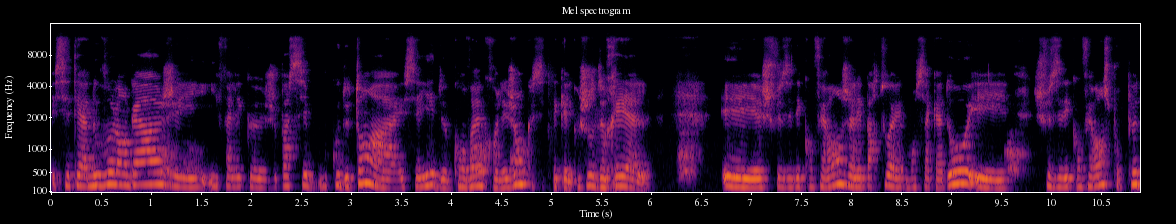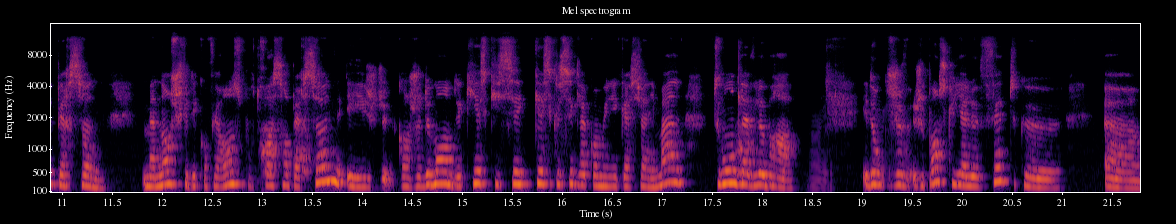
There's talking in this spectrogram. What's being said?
c'était un nouveau langage et il fallait que je passais beaucoup de temps à essayer de convaincre les gens que c'était quelque chose de réel. Et je faisais des conférences, j'allais partout avec mon sac à dos et je faisais des conférences pour peu de personnes. Maintenant, je fais des conférences pour 300 personnes et quand je demande qui est-ce qui sait, qu'est-ce que c'est que la communication animale, tout le monde lève le bras. Et donc, je, pense qu'il y a le fait que euh,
